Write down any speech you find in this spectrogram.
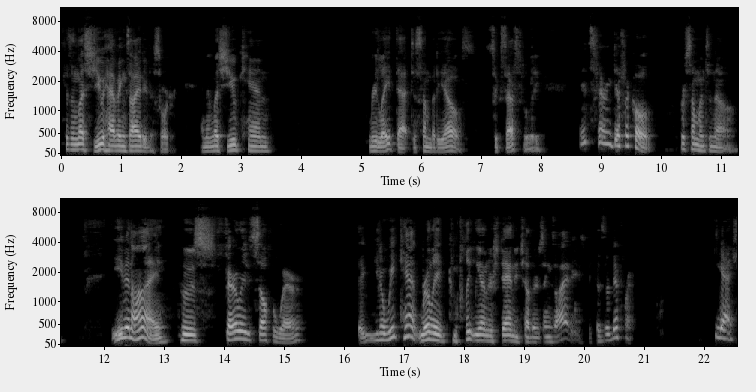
Because unless you have anxiety disorder and unless you can relate that to somebody else successfully, it's very difficult for someone to know. Even I, who's fairly self aware, you know, we can't really completely understand each other's anxieties because they're different. Yes.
